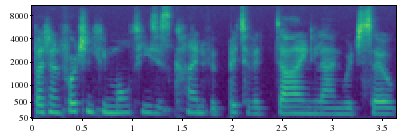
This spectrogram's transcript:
but unfortunately, Maltese is kind of a bit of a dying language, so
